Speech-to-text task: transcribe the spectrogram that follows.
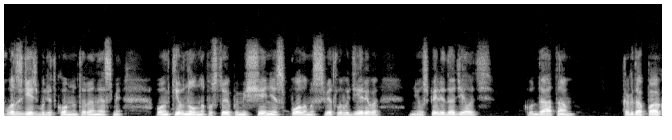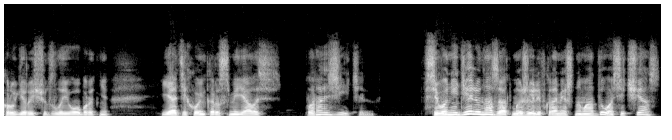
Вот здесь будет комната Ренесми. Он кивнул на пустое помещение с полом из светлого дерева. Не успели доделать. Куда там? Когда по округе рыщут злые оборотни. Я тихонько рассмеялась. Поразительно. Всего неделю назад мы жили в кромешном аду, а сейчас...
